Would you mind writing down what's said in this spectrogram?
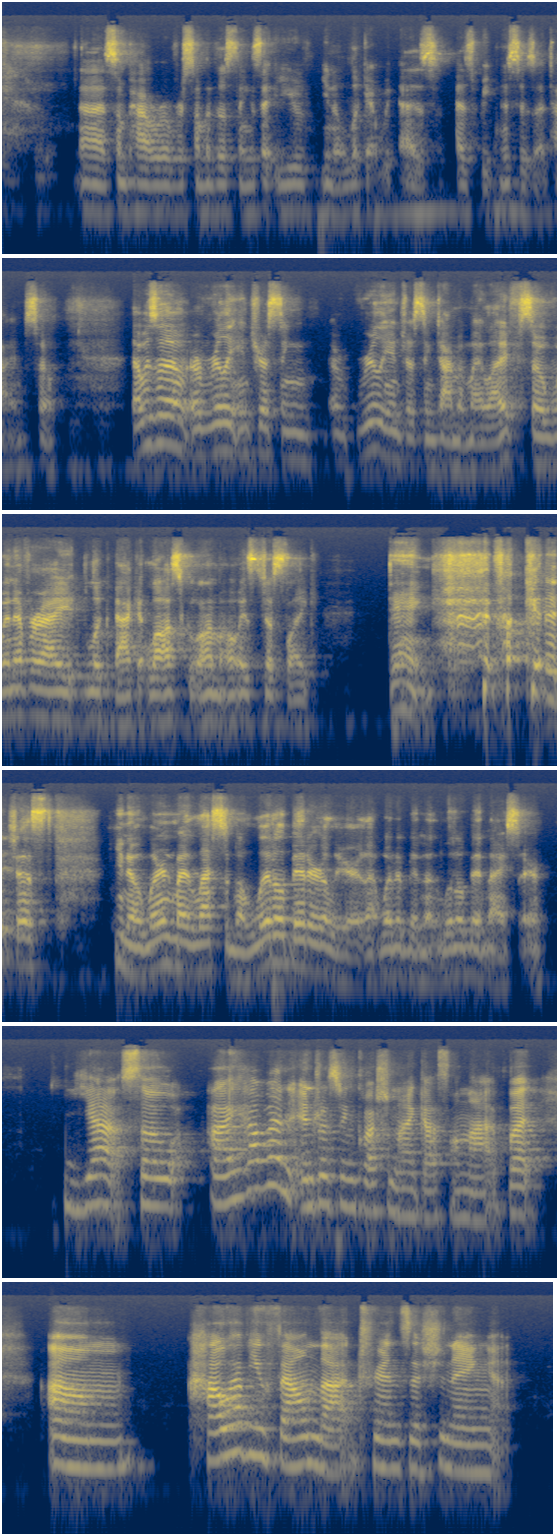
uh, some power over some of those things that you, you know, look at as, as weaknesses at times. So that was a, a, really interesting, a really interesting time of my life. So whenever I look back at law school, I'm always just like, dang, if I could have just, you know, learned my lesson a little bit earlier, that would have been a little bit nicer. Yeah. So I have an interesting question, I guess, on that. But um, how have you found that transitioning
